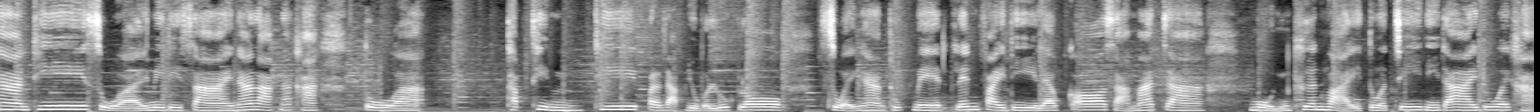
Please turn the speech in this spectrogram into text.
งานที่สวยมีดีไซน์น่ารักนะคะ ตัวทับทิมที่ประดับอยู่บนลูกโลก สวยงามทุกเม็ดเล่นไฟดีแล้วก็สามารถจะหมุนเคลื่อนไหวตัวจี้นี้ได้ด้วยค่ะ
